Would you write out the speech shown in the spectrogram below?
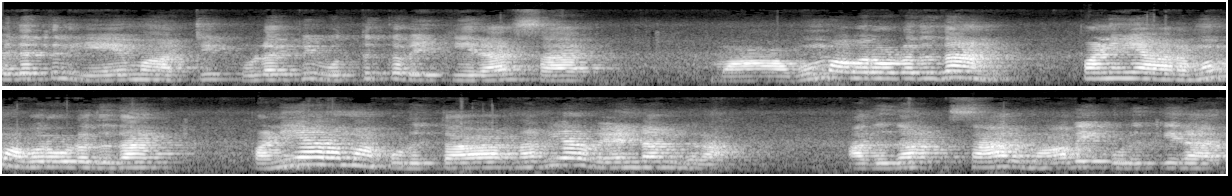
விதத்தில் ஏமாற்றி குழப்பி ஒத்துக்க வைக்கிறார் சார். மாவும் அவரோடது தான் பணியாரமும் அவரோடது தான் பணியாரமா கொடுத்தா நவ்யா வேண்டாம்ங்கிறான். அதுதான் சார் மாவை கொடுக்கிறார்.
